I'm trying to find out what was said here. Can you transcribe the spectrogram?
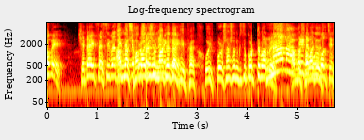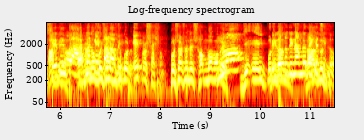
হবে? সেটাই ফ্যাসিবাদী আমরা সবাই যদি মাঠে থাকি ওই প্রশাসন কিছু করতে পারবে? না না আমরা সবাই যদি- বলছেন। সেদিন তো আপনাকে 91 তাড়াবে এই প্রশাসন। প্রশাসনের সম্ভব হবে যে এই পরিমাণ বিগত দিন আমরা দেখেছি তো।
